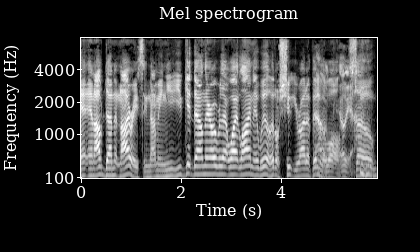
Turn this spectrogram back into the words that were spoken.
And, and I've done it in iRacing. I mean, you, you get down there over that white line, it will. It'll shoot you right up into Oh, the wall. oh, yeah. So,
